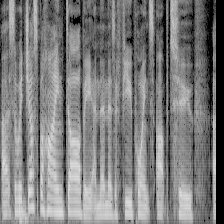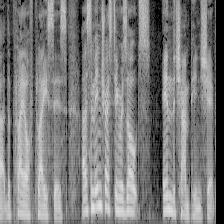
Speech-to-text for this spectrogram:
Uh, so we're just behind Derby, and then there's a few points up to uh, the playoff places. Uh, some interesting results in the championship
